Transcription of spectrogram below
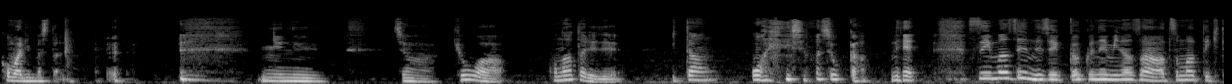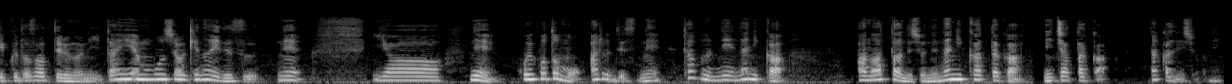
困りましたね。ねねじゃあ、今日はこの辺りで一旦終わりにしましょうか。ね。すいませんね。せっかくね、皆さん集まってきてくださってるのに、大変申し訳ないです。ね。いやー、ね、こういうこともあるんですね。多分ね、何かあの、あったんでしょうね。何かあったか、寝ちゃったか、中でしょうね。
